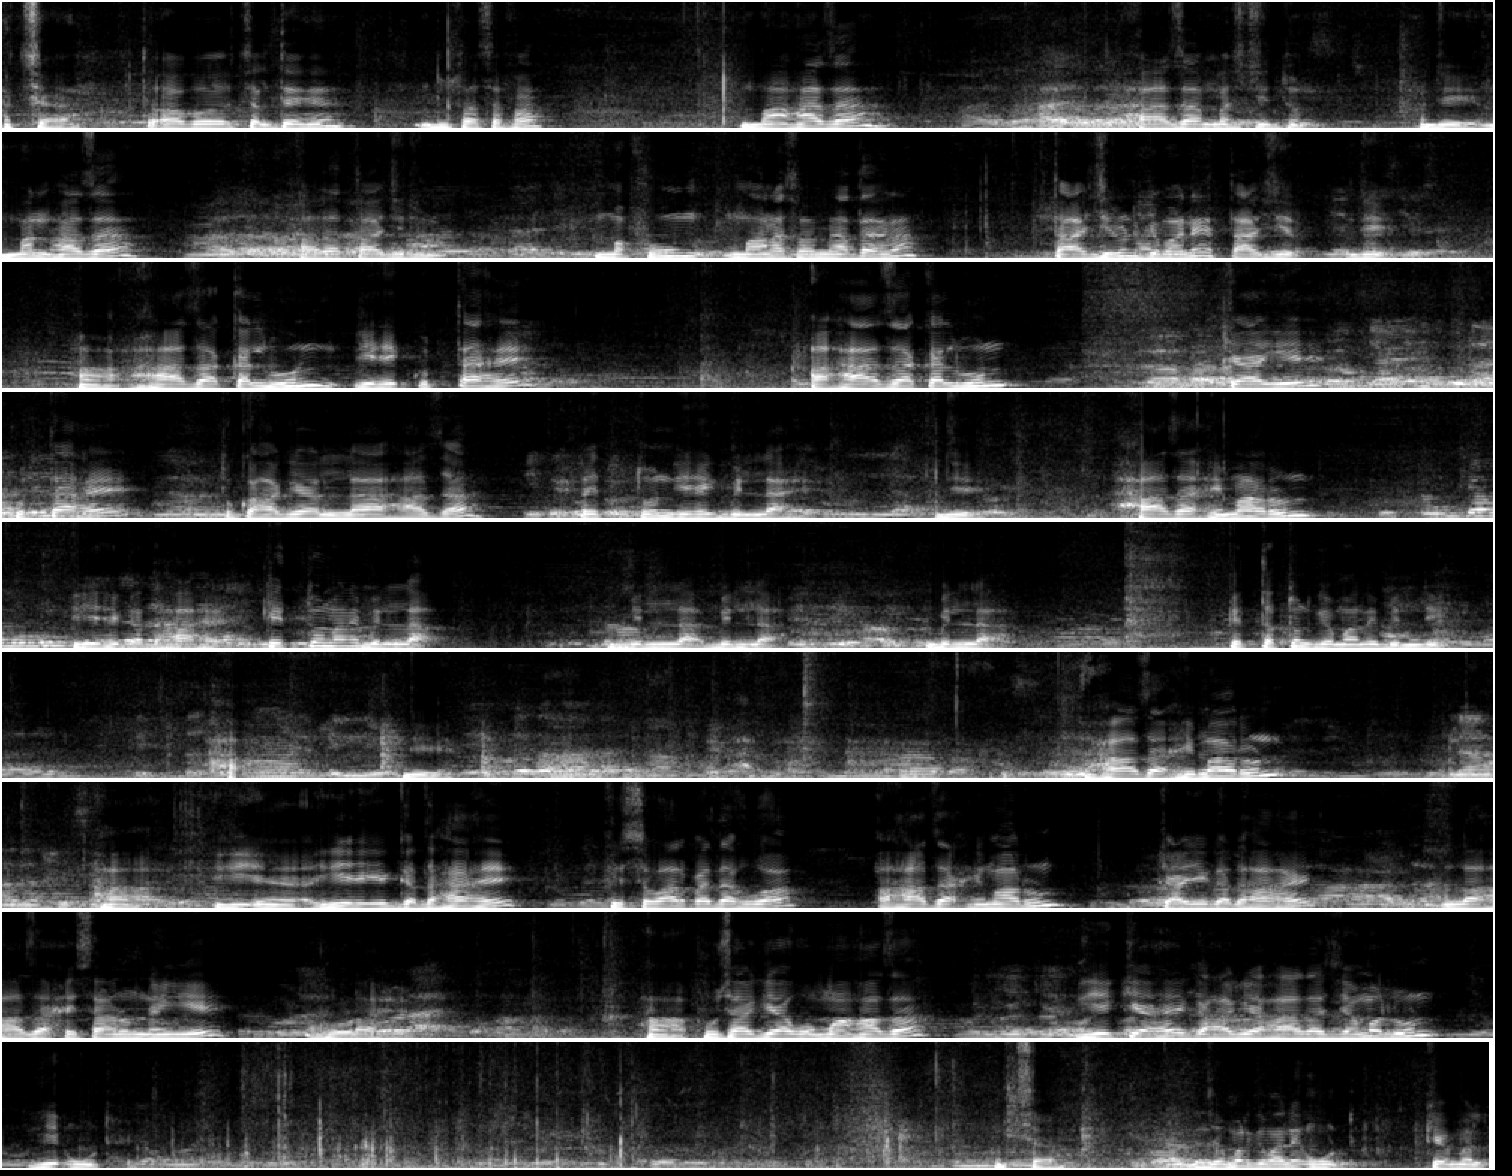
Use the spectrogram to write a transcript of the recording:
अच्छा तो अब चलते हैं दूसरा सफ़ा। माँ हाजा हाजा मस्जिदुन। जी, मन हाजा हाजा ताजिरुन। मफहूम माना समझ में आता है ना? ताजिरुन के माने ताजिर। जी। हाँ हाजा कल्बुन, ये एक कुत्ता है। हाजा कल्बुन, क्या ये कुत्ता है? तो कहा गया, ला हाजा तुन ये एक बिल्ला है। जी। हाजा हिमारुन, ये है गधा है। कितुन माने बिल्ला। बिल्ला बिल्ला बिल्ला। कितुन के माने बिल्ली। जी। हाजा हिमारुन। हाँ? ये एक गधा है। फिर सवाल पैदा हुआ अहाजा हिमारुन क्या ये गधा है? ला हाजा हिसानुन नहीं ये घोड़ा है। हाँ पूछा गया वो माँ हाजा। ये क्या है है? कहा गया हाजा जमलुन ये ऊँट है। अच्छा जमल के माने ऊँट कैमल।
